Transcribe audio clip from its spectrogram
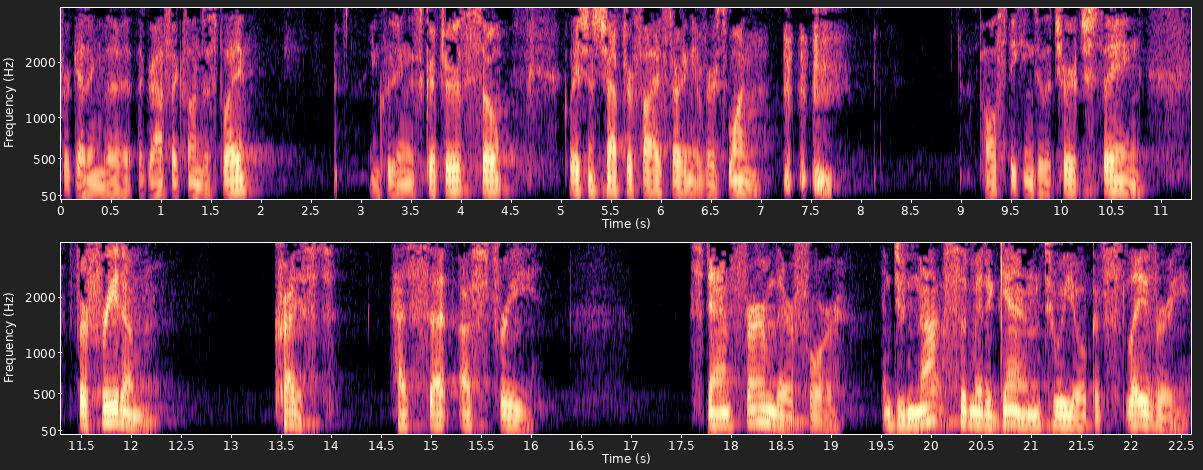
for getting the, the graphics on display, including the scriptures. So Galatians chapter 5, starting at verse 1. Paul speaking to the church, saying, for freedom, Christ has set us free. Stand firm, therefore, and do not submit again to a yoke of slavery.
